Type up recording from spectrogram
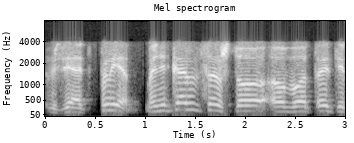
взять в плен. Мне кажется, что э, вот эти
